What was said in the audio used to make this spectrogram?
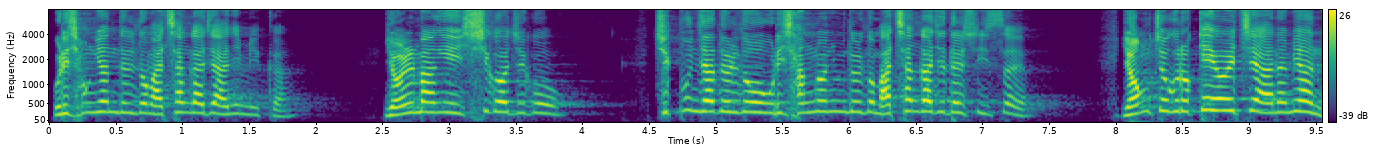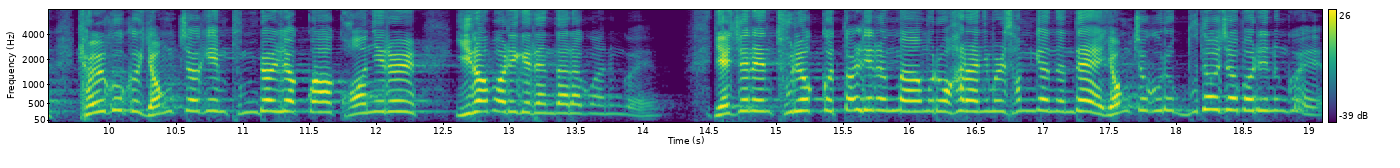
우리 청년들도 마찬가지 아닙니까? 열망이 식어지고 직분자들도 우리 장로님들도 마찬가지 될 수 있어요. 영적으로 깨어있지 않으면 결국 그 영적인 분별력과 권위를 잃어버리게 된다라고 하는 거예요. 예전엔 두렵고 떨리는 마음으로 하나님을 섬겼는데 영적으로 무뎌져 버리는 거예요.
